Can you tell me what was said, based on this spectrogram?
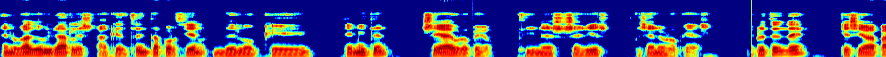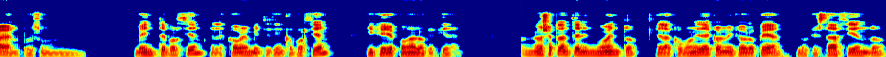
en lugar de obligarles a que el 30% de lo que emiten sea europeo, cines, series que sean europeas. Pretende que si ahora pagan pues un 20%, que les cobren 25% y que ellos pongan lo que quieran. No se plantea en ningún momento que la Comunidad Económica Europea lo que está haciendo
